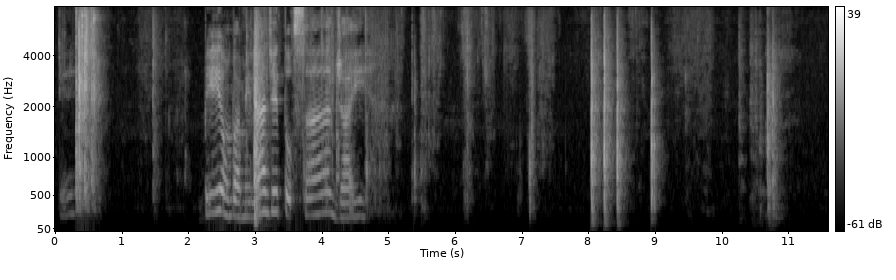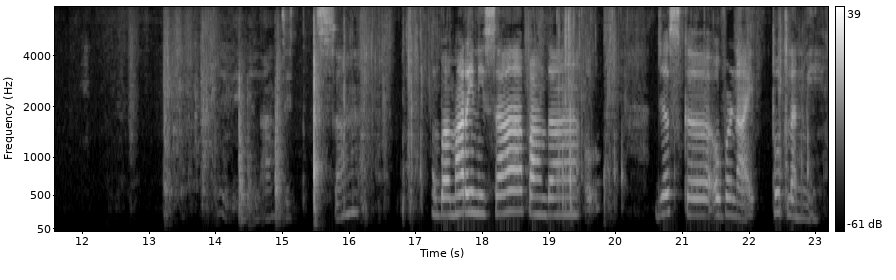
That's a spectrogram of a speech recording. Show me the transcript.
okay. pi un bamilangi to sa jai Ang ba marinisa panda oh, just overnight tutlan mi.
